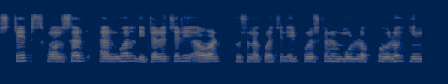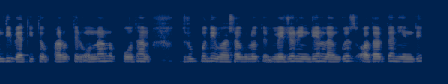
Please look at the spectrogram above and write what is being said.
state sponsored annual literary award ঘোষণা করেছেন। এই পুরস্কারের মূল লক্ষ্য হলো হিন্দি ব্যতীত ভারতের অন্যান্য প্রধান ধ্রুপদী ভাষাগুলোতে major Indian language other than Hindi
